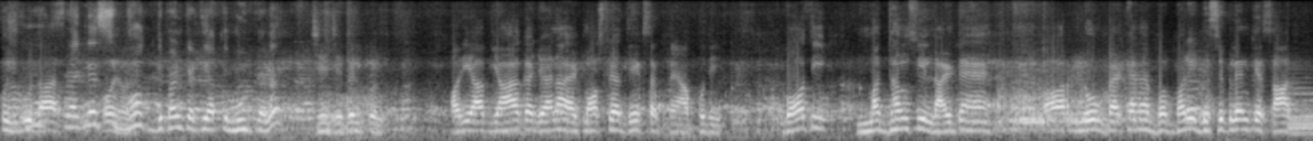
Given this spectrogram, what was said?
खुशबूदार। फ्रेगनेंस। बहुत डिपेंड करती है आपके मूड पे ना? जी जी बिल्कुल। और ये आप यहाँ का जो है ना एटमोसफियर देख सकते हैं आप खुद ही। बहुत ही मध्यम सी लाइटें हैं और लोग बैठे हैं बड़े डिसिप्लिन के साथ।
